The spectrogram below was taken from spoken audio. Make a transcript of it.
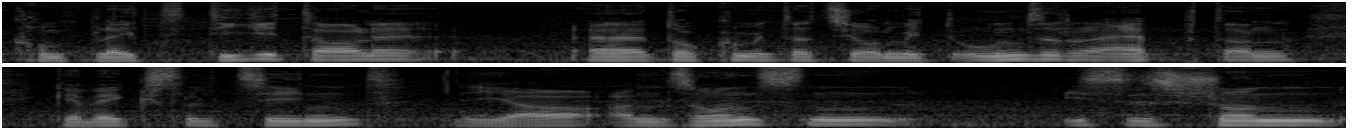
komplett digitale äh, Dokumentation mit unserer App dann gewechselt sind. Ja, ansonsten ist es schon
